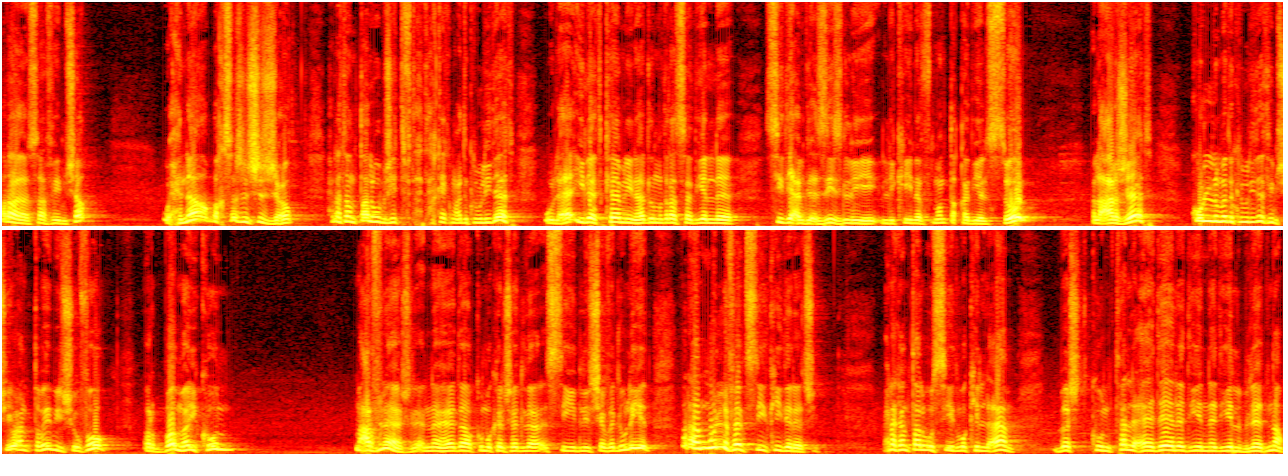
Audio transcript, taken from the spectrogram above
راه صافي مشى. وحنا ما خصناش نشجعوا حنا تنطالبوا باش يتفتح تحقيق مع ذوك الوليدات والعائلات كاملين. هذه المدرسة ديال سيدي عبد العزيز اللي اللي كاينة في المنطقة ديال السول العرجات كل ما ذوك الوليدات يمشيو عند الطبيب يشوفوا ربما يكون ما عرفناش لأن هذا كما كانش هذا السيد اللي شاف هذا الوليد راه مولف هذا السيد كيدير هذا الشيء حنا كنطالبوا السيد وكيل العام باش تكون حتى العدالة ديالنا ديال بلادنا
